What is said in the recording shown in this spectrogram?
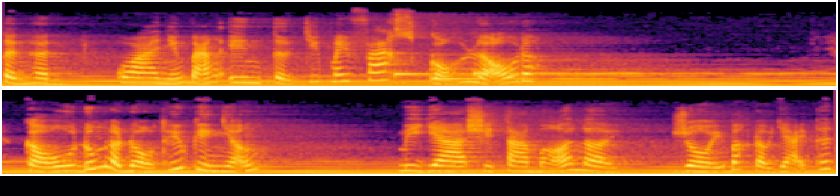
tình hình qua những bản in từ chiếc máy fax cổ lỗ đó. Cậu đúng là đồ thiếu kiên nhẫn. Miyashita mở lời, rồi bắt đầu giải thích.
